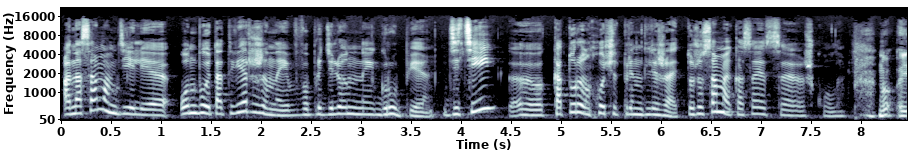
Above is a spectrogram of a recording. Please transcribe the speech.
а на самом деле он будет отверженный в определенной группе детей, э, к которой он хочет принадлежать. То же самое касается школы. Ну, э,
